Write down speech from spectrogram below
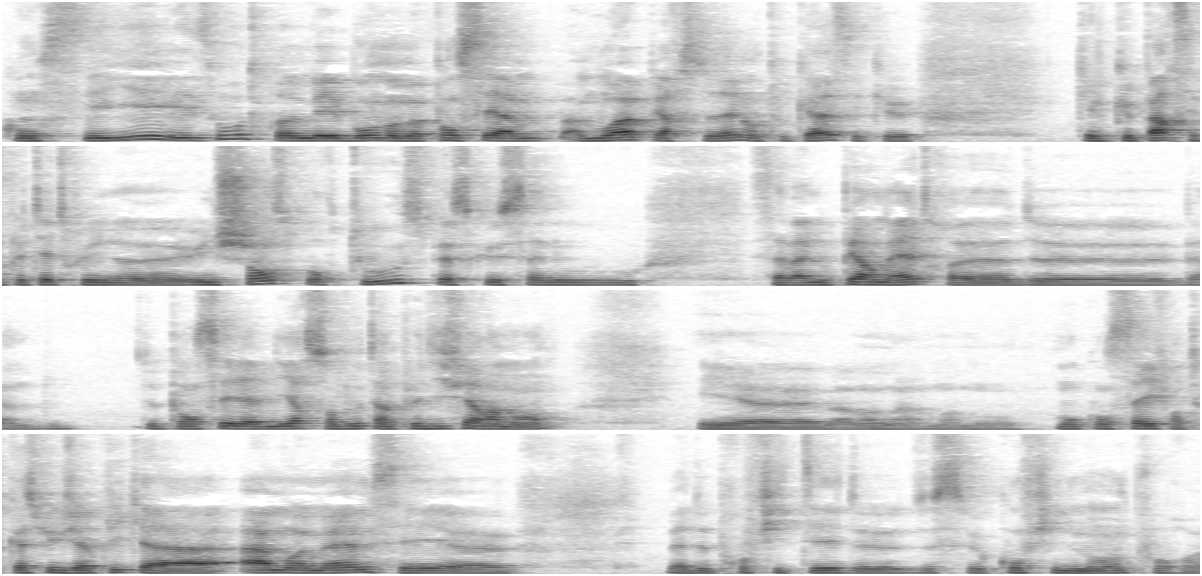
conseiller les autres, mais bon, ma pensée à, moi, personnelle en tout cas, c'est que quelque part, c'est peut-être une, une chance pour tous, parce que ça, nous, ça va nous permettre de, ben, de penser l'avenir sans doute un peu différemment. Et euh, moi, mon, conseil, en tout cas celui que j'applique à, moi-même, c'est euh, bah, de profiter de, de, ce confinement pour... Euh,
